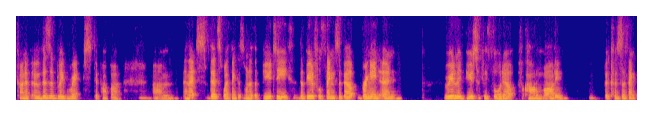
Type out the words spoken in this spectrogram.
kind of invisibly wraps Te Papa. Mm. Um, and that's that's what I think is one of the beauty, the beautiful things about bringing in really beautifully thought out whakaaro Māori, because I think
